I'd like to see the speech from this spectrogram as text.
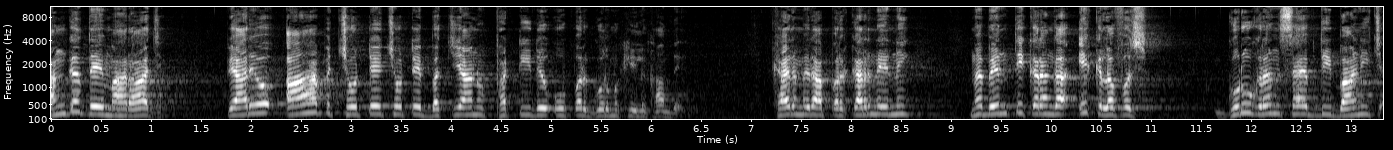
ਅੰਗਦ ਦੇਵ ਮਹਾਰਾਜ, ਪਿਆਰਿਓ, ਆਪ ਛੋਟੇ ਛੋਟੇ ਬੱਚਿਆਂ ਨੂੰ ਫੱਟੀ ਦੇ ਉੱਪਰ ਗੁਰਮੁਖੀ ਲਿਖਾਉਂਦੇ। ਖੈਰ, ਮੇਰਾ ਪ੍ਰਕਰਨ ਇਹ ਨਹੀਂ, ਮੈਂ ਬੇਨਤੀ ਕਰਾਂਗਾ, ਇੱਕ ਲਫ਼ਜ਼ ਗੁਰੂ ਗ੍ਰੰਥ ਸਾਹਿਬ ਦੀ ਬਾਣੀ ਚ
